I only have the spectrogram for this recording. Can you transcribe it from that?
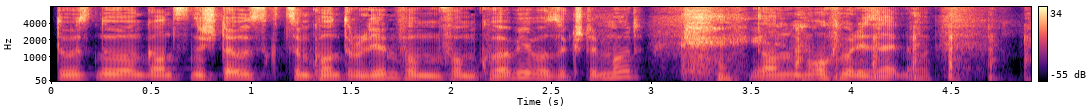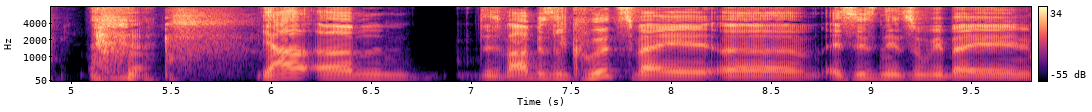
Du hast nur einen ganzen Stoß zum Kontrollieren vom, vom Corby, was er gestimmt hat. Dann machen wir das halt noch. ja, ähm, das war ein bisschen kurz, weil äh, es ist nicht so wie bei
